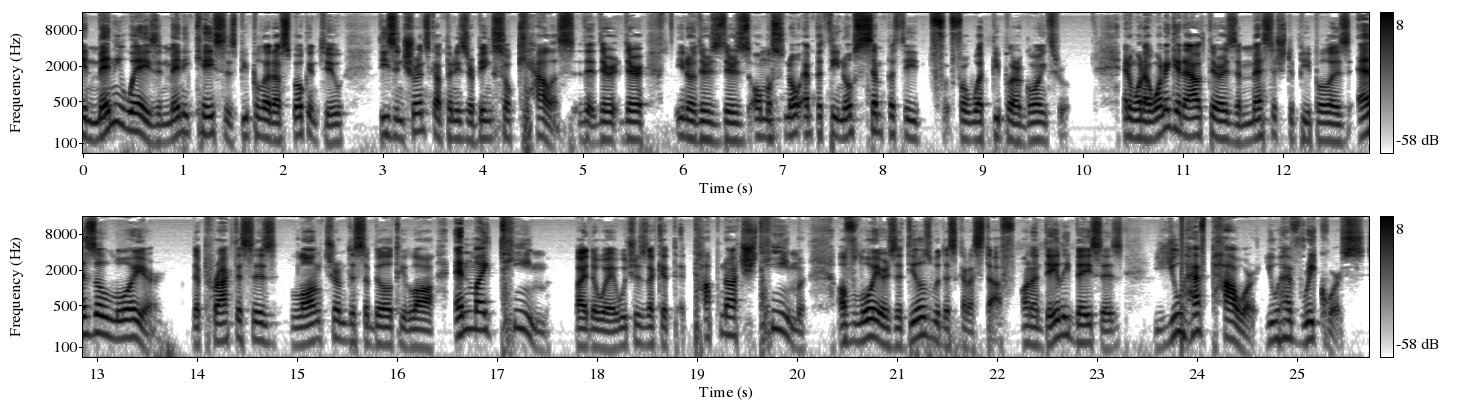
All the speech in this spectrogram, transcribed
in many ways, in many cases, people that I've spoken to, these insurance companies are being so callous. They're, they're, you know, there's, there's almost no empathy, no sympathy for, for what people are going through. And what I want to get out there as a message to people is, as a lawyer that practices long-term disability law, and my team by the way, which is like a, a top notch team of lawyers that deals with this kind of stuff on a daily basis, you have power, you have recourse.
